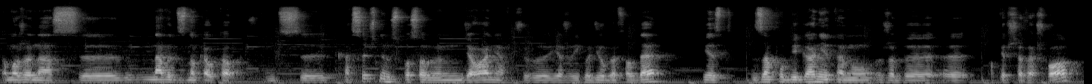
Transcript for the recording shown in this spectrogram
to może nas e, nawet znokautować. Więc klasycznym sposobem działania, jeżeli chodzi o BVD, jest zapobieganie temu, żeby po pierwsze weszło,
